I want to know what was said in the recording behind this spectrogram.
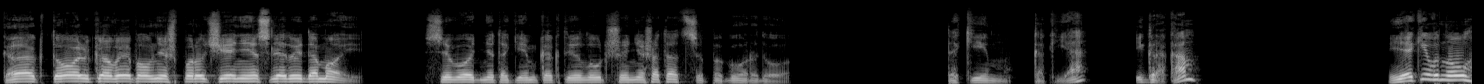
«Как только выполнишь поручение, следуй домой. Сегодня таким, как ты, лучше не шататься по городу. Таким, как я? Игрокам? Я кивнул,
